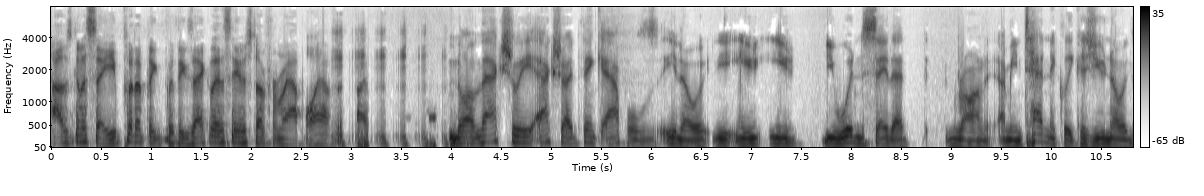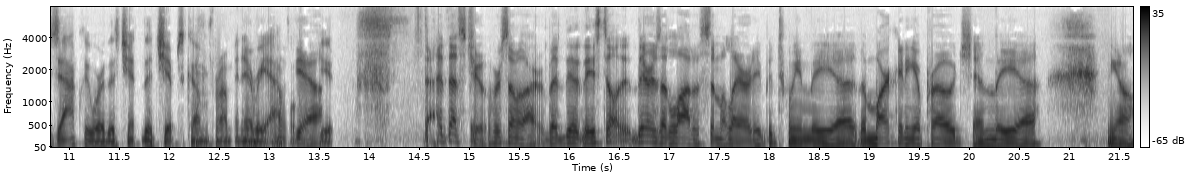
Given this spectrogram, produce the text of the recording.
I was going to say you put up with exactly the same stuff from Apple half the time. No, actually, actually, I think Apple's. You know, you you you, wouldn't say that, Ron. I mean, technically, because you know exactly where the chi- the chips come from in every Apple Yeah. computer. That's true for some of but they, they still there is a lot of similarity between the uh, the marketing approach and the uh, you know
